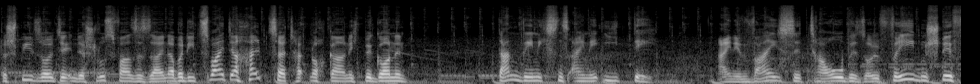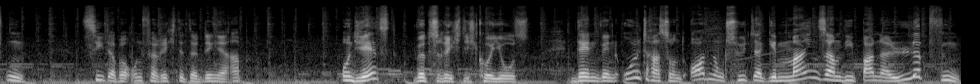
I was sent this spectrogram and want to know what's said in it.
Das Spiel sollte in der Schlussphase sein, aber die zweite Halbzeit hat noch gar nicht begonnen. Dann wenigstens eine Idee. Eine weiße Taube soll Frieden stiften, zieht aber unverrichteter Dinge ab. Und jetzt wird's richtig kurios. Denn wenn Ultras und Ordnungshüter gemeinsam die Banner lüpfen,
